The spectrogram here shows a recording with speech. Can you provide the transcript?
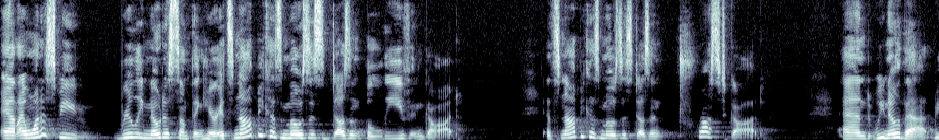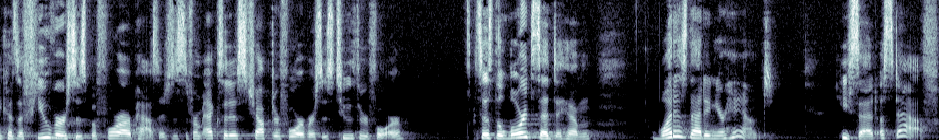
And I want us to be really notice something here. It's not because Moses doesn't believe in God. It's not because Moses doesn't trust God. And we know that because a few verses before our passage, this is from Exodus chapter 4, verses 2 through 4, it says, The Lord said to him, What is that in your hand? He said, A staff.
